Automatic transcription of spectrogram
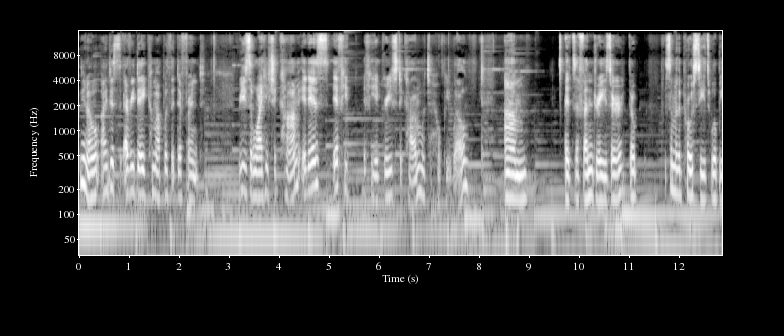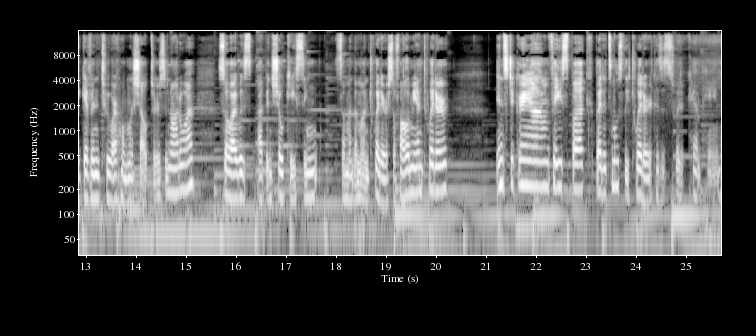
you know, I just every day come up with a different reason why he should come. It is if he if he agrees to come, which I hope he will. Um, it's a fundraiser. There'll, some of the proceeds will be given to our homeless shelters in Ottawa. So I was I've been showcasing some of them on Twitter. So follow me on Twitter, Instagram, Facebook, but it's mostly Twitter because it's a Twitter campaign.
